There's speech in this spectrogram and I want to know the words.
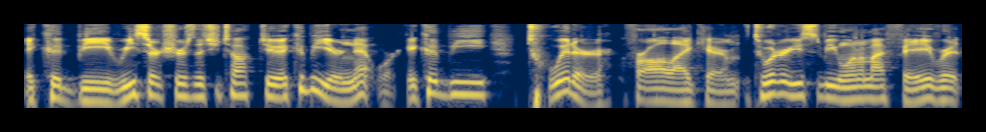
It could be researchers that you talk to. It could be your network. It could be Twitter for all I care. Twitter used to be one of my favorite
